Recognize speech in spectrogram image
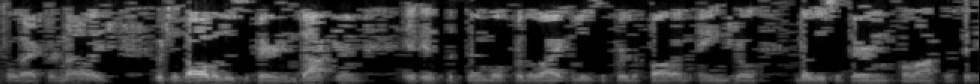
intellect or knowledge, which is all the Luciferian doctrine. It is the symbol for the light, Lucifer, the fallen angel, the Luciferian philosophy.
